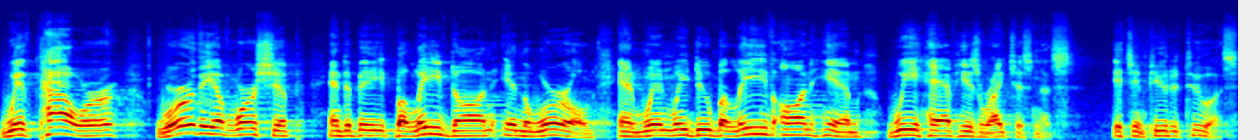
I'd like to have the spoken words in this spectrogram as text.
with power worthy of worship and to be believed on in the world. And when we do believe on him, we have his righteousness. It's imputed to us.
